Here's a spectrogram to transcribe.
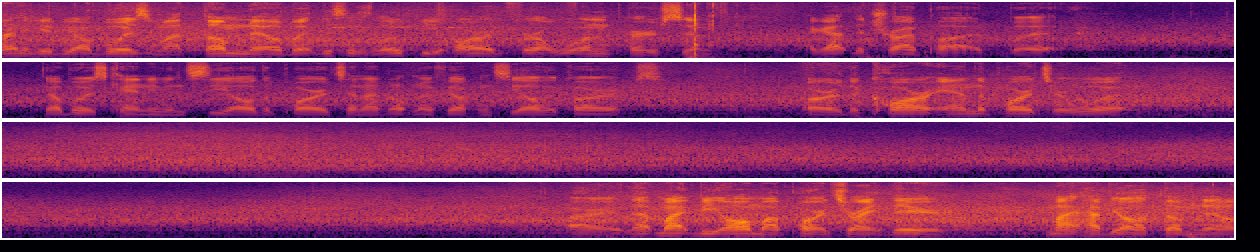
Trying to give y'all boys my thumbnail, but this is low-key hard for a one person. I got the tripod, but y'all boys can't even see all the parts, and I don't know if y'all can see all the cars. Or the car and the parts, or what. Alright, that might be all my parts right there. Might have y'all a thumbnail.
